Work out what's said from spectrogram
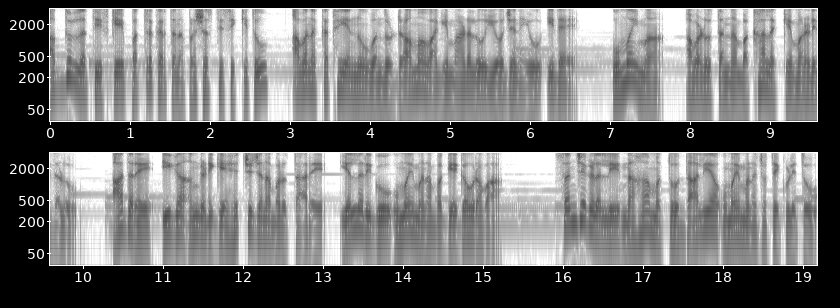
ಅಬ್ದುಲ್ ಲತೀಫ್ಗೆ ಪತ್ರಕರ್ತನ ಪ್ರಶಸ್ತಿ ಸಿಕ್ಕಿತು. ಅವನ ಕಥೆಯನ್ನು ಒಂದು ಡ್ರಾಮಾವಾಗಿ ಮಾಡಲು ಯೋಜನೆಯೂ ಇದೆ. ಉಮೈಮಾ ಅವಳು ತನ್ನ ಬಖಾಲಕ್ಕೆ ಮರಳಿದಳು. ಆದರೆ ಈಗ ಅಂಗಡಿಗೆ ಹೆಚ್ಚು ಜನ ಬರುತ್ತಾರೆ. ಎಲ್ಲರಿಗೂ ಉಮೈಮನ ಬಗ್ಗೆ ಗೌರವ. ಸಂಜೆಗಳಲ್ಲಿ ನಹಾ ಮತ್ತು ದಾಲಿಯಾ ಉಮೈಮನ ಜೊತೆ ಕುಳಿತು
